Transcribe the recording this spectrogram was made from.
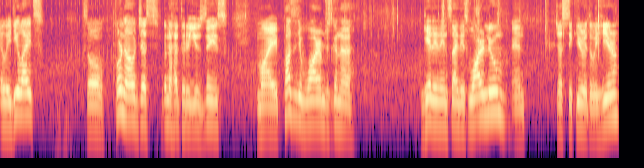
LED lights. So for now just gonna have to reuse this. My positive wire I'm just gonna get it inside this wire loom and just secure it over here.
